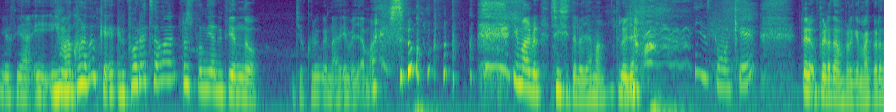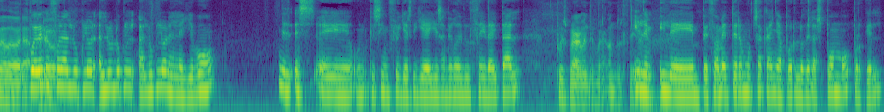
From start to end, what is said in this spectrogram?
Y, decía, y, y me acuerdo que el pobre chaval respondía diciendo, yo creo que nadie me llama eso. y Malbert, sí, sí, te lo llaman, te lo llaman. y es como que... Pero, perdón, porque me he acordado ahora. Puede que fuera Luke a Luke, a Luke Loren le llevó, es, eh, un, que se influye, es DJ, es amigo de Dulceida y tal, Pues probablemente fuera con Dulce. y le, y le empezó a meter mucha caña por lo de las Pombo, porque él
